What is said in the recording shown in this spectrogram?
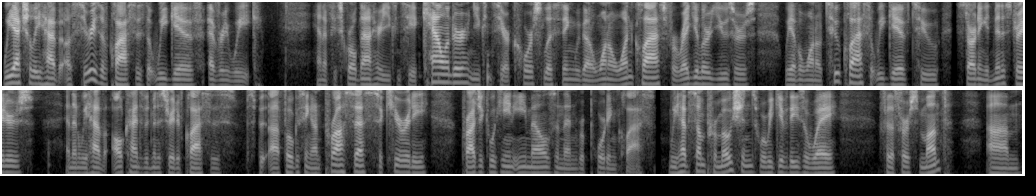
we actually have a series of classes that we give every week. And if you scroll down here, you can see a calendar and you can see our course listing. We've got a 101 class for regular users. We have a 102 class that we give to starting administrators. And then we have all kinds of administrative classes uh, focusing on process, security, project wiki and emails, and then reporting class. We have some promotions where we give these away for the first month. Um,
